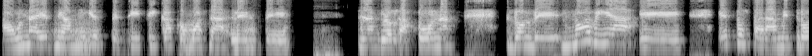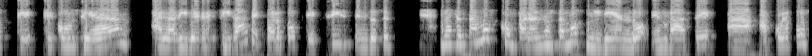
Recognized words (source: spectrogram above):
a una etnia muy específica como es la, este, anglosajona, donde no había eh, estos parámetros que, que consideraran a la diversidad de cuerpos que existen. Entonces, nos estamos comparando, nos estamos midiendo en base a, cuerpos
